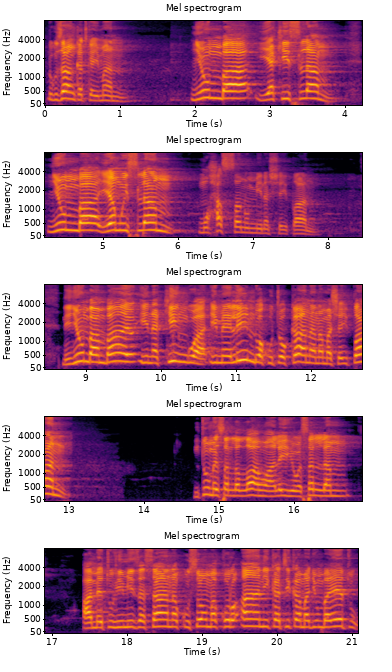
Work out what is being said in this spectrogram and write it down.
Ndugu zangu katika imani nyumba ya Kiislamu nyumba ya Muislamu muhassanu minashaitan ni nyumba ambayo inakingwa imelindwa kutokana na mashaitan Mtume sallallahu alayhi wasallam ametuhimiza sana kusoma Qur'ani katika majumba yetu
